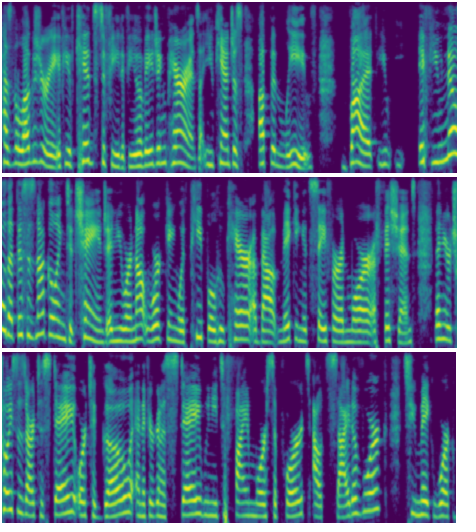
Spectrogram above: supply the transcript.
has the luxury. If you have kids to feed, if you have aging parents, you can't just up and leave. But you, if you know that this is not going to change and you are not working with people who care about making it safer and more efficient, then your choices are to stay or to go. And if you're going to stay, we need to find more support outside of work to make work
